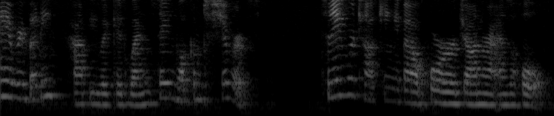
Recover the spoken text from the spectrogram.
Hi, everybody. Happy Wicked Wednesday and welcome to Shivers. Today we're talking about horror genre as a whole.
